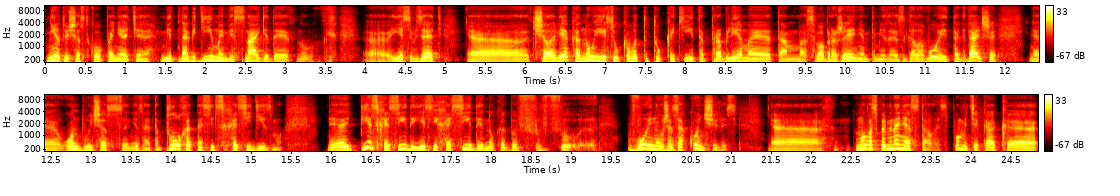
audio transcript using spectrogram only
Нету сейчас такого понятия метнагдимы, метснагиды. Ну, э, если взять э, человека, ну, если у кого-то тут какие-то проблемы там, с воображением, там, не знаю, с головой и так дальше, он будет сейчас, не знаю, там, плохо относиться к хасидизму. Есть хасиды, есть не хасиды, ну, как бы войны уже закончились. Э, ну, воспоминание осталось. Помните, как э,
